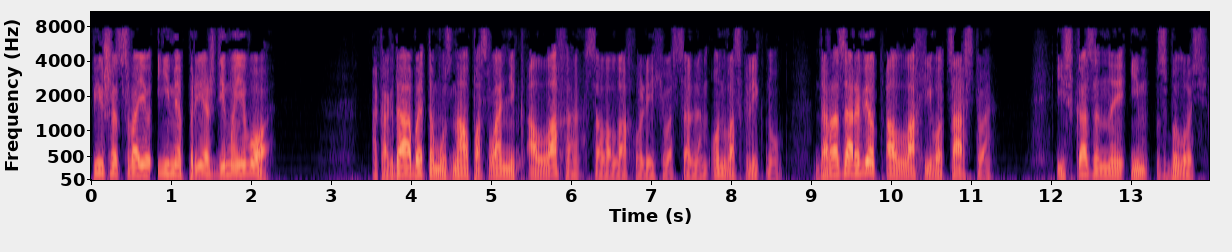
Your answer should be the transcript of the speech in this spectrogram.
пишет свое имя прежде моего. А когда об этом узнал посланник Аллаха, салаллаху алейхи вассалям, он воскликнул, «Да разорвет Аллах его царство!» И сказанное им сбылось.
